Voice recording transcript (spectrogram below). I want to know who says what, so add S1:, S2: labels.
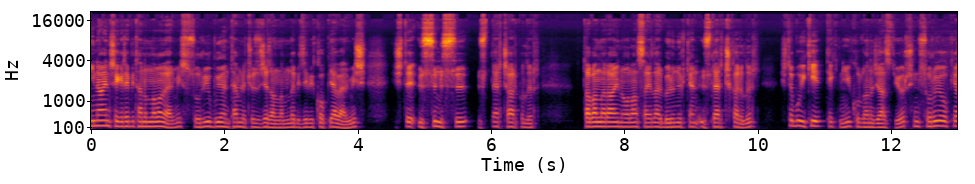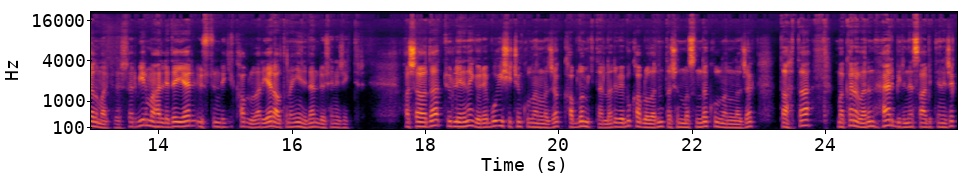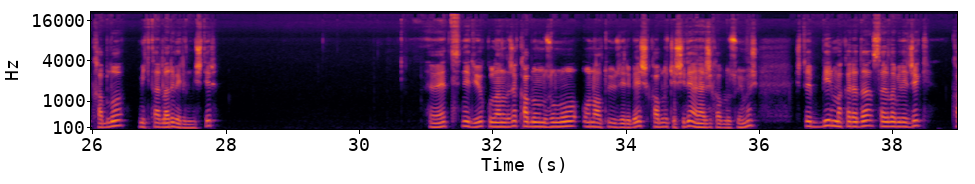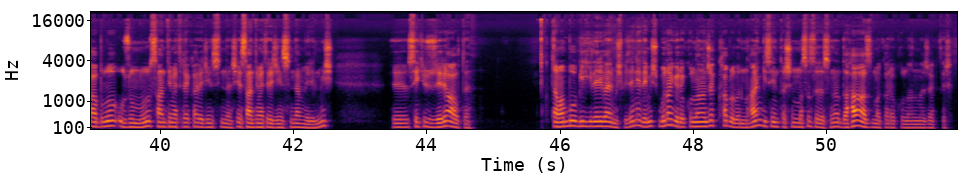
S1: Yine aynı şekilde bir tanımlama vermiş. Soruyu bu yöntemle çözeceğiz anlamında bize bir kopya vermiş. İşte üssün üssü üstler çarpılır. Tabanları aynı olan sayılar bölünürken üsler çıkarılır. İşte bu iki tekniği kullanacağız diyor. Şimdi soruyu okuyalım arkadaşlar. Bir mahallede yer üstündeki kablolar yer altına yeniden döşenecektir. Aşağıda türlerine göre bu iş için kullanılacak kablo miktarları ve bu kabloların taşınmasında kullanılacak tahta makaraların her birine sabitlenecek kablo miktarları verilmiştir. Evet ne diyor? Kullanılacak kablonun uzunluğu 16 üzeri 5. Kablo çeşidi enerji kablosuymuş. İşte bir makarada sarılabilecek kablo uzunluğu santimetre kare cinsinden şey santimetre cinsinden verilmiş. Ee, 8 üzeri 6. Tamam bu bilgileri vermiş bize. Ne demiş? Buna göre kullanılacak kabloların hangisinin taşınması sırasında daha az makara kullanılacaktır?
